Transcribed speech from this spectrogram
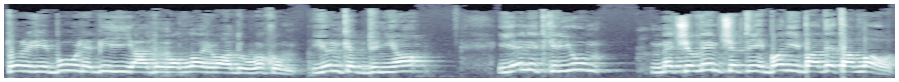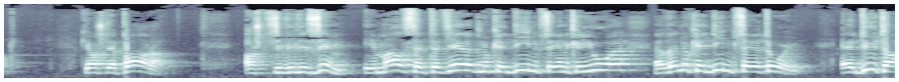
Turhibune bihi aduvallahi wa aduvekum, ju në këtë dynja, jeni të krijum me qëllim që të bëni ibadet Allahut. Kjo është e para, është civilizim i madh se të tjerët nuk e dinë pse janë krijue edhe nuk e dinë pse jetojnë. E dyta,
